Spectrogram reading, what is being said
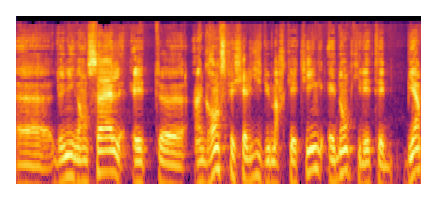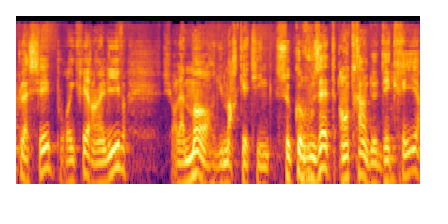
Euh, Denis Gancel est un grand spécialiste du marketing et donc il était bien placé pour écrire un livre sur la mort du marketing. Ce que vous êtes en train de décrire,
